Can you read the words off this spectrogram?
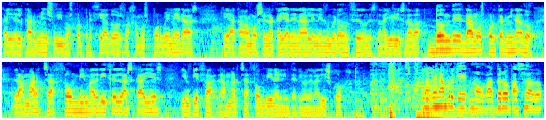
calle del Carmen, subimos por Preciados, bajamos por Veneras, eh, acabamos en la calle Arenal, en el número 11, donde está la Yoyeslava, donde damos por terminado la marcha zombie Madrid en las calles y empieza la marcha zombie en el interior de la disco. La pena porque como va toro pasado,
